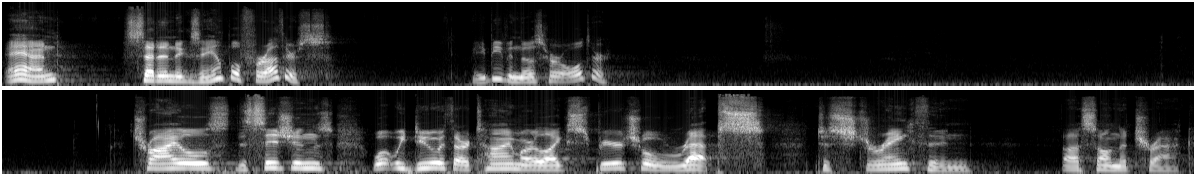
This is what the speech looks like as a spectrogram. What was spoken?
and set an example for others, maybe even those who are older. Trials, decisions, what we do with our time are like spiritual reps to strengthen us on the track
